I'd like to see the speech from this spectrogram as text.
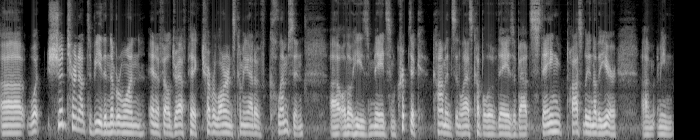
uh, what should turn out to be the number one NFL draft pick, Trevor Lawrence, coming out of Clemson, uh, although he's made some cryptic comments in the last couple of days about staying possibly another year. Um, I mean,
